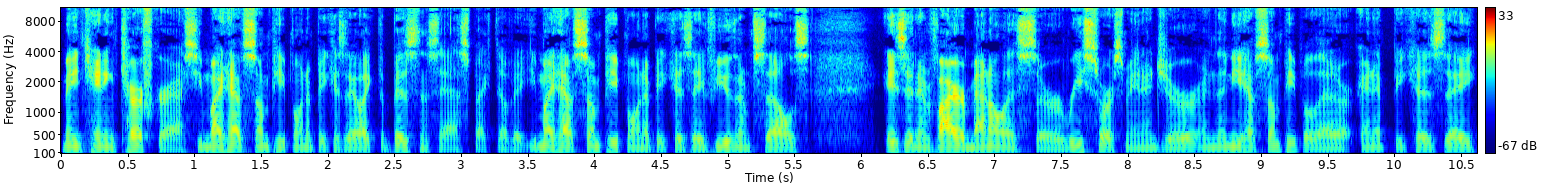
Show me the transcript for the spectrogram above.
maintaining turf grass. You might have some people in it because they like the business aspect of it. You might have some people in it because they view themselves is an environmentalist or a resource manager, and then you have some people that are in it because they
